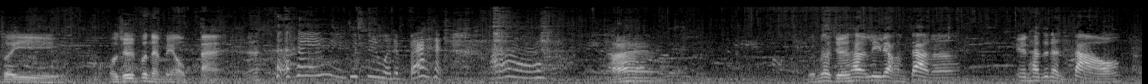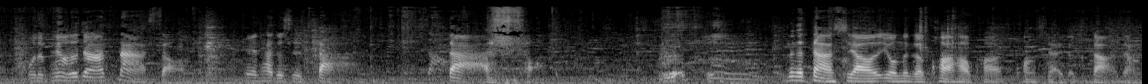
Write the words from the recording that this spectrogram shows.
所以我就是不能没有伴。你就是我的伴。哎。哎。有没有觉得它的力量很大呢？因为它真的很大哦，我的朋友都叫它大嫂，因为它就是大，大嫂。那个大是要用那个括号框框起来的大这样子。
